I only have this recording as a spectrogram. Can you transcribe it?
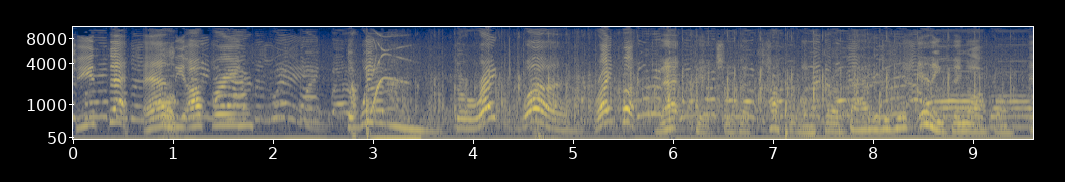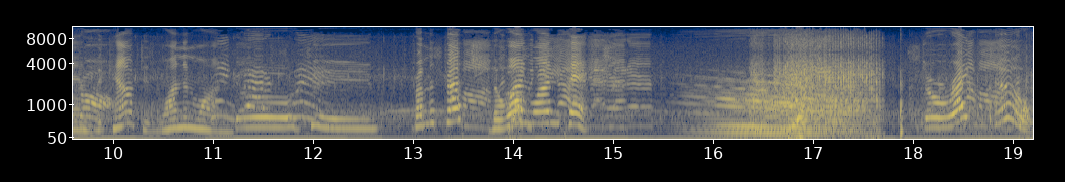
She's set and the offering. Swing. Strike one. Right hook. That pitch is a tough one for a batter to get anything off of. And the count is one and one. Go team. From the stretch, the one-one pitch. Strike two.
